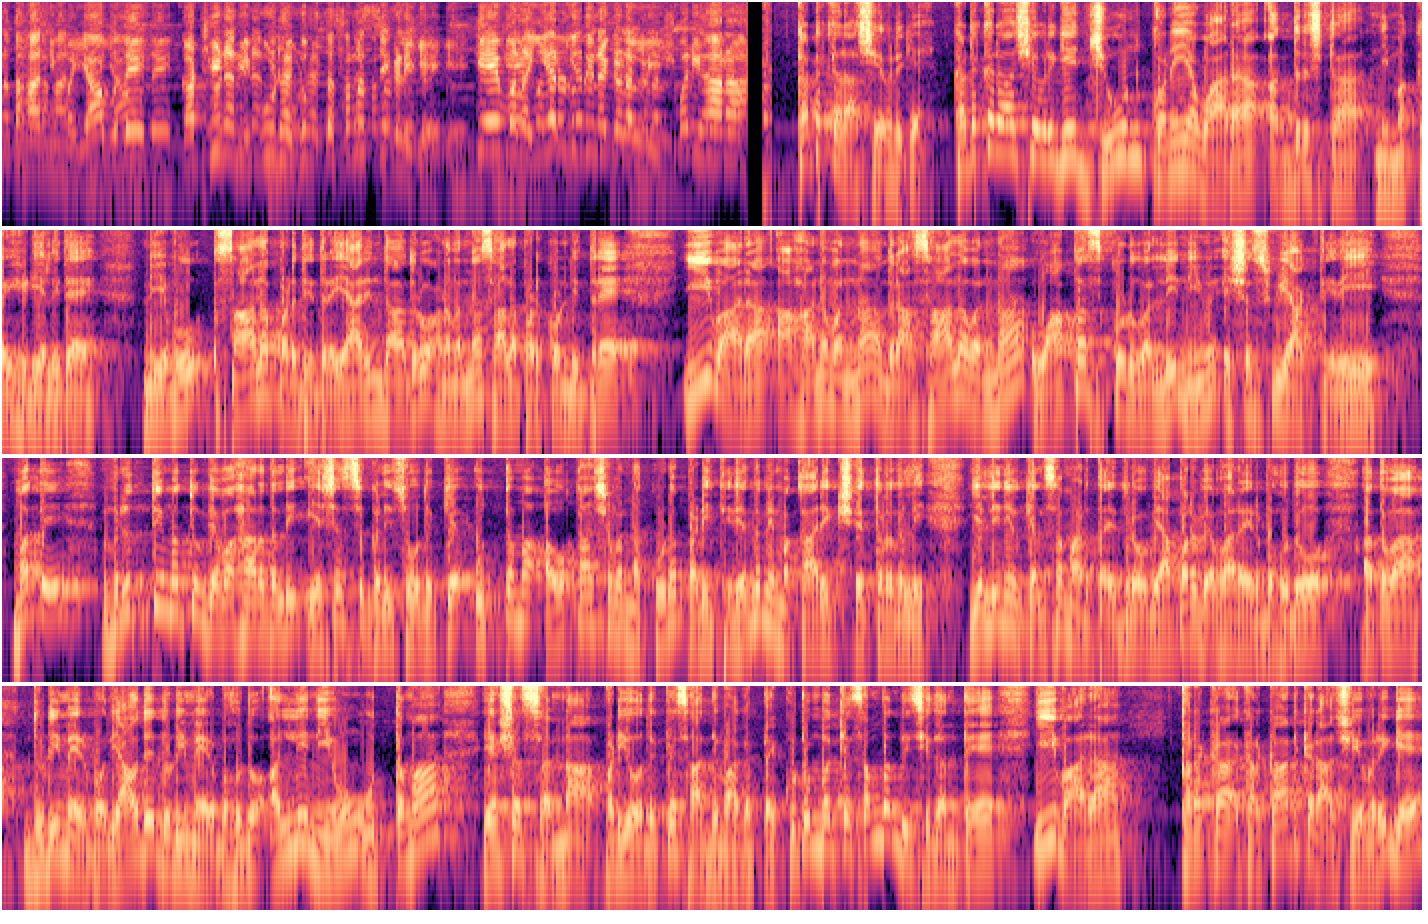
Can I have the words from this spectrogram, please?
ವಶೀಕರಣದಂತಹ ನಿಮ್ಮ ಯಾವುದೇ ಕಠಿಣ ನಿಗೂಢ ಗುಪ್ತ ಸಮಸ್ಯೆಗಳಿಗೆ ಕೇವಲ ಎರಡು ದಿನಗಳಲ್ಲಿ ಪರಿಹಾರ ಕಟಕ ರಾಶಿಯವರಿಗೆ. ಕಟಕ ರಾಶಿಯವರಿಗೆ ಜೂನ್ ಕೊನೆಯ ವಾರ ಅದೃಷ್ಟ ನಿಮ್ಮ ಕೈ ಹಿಡಿಯಲಿದೆ. ನೀವು ಸಾಲ ಪಡೆದಿದ್ರೆ, ಯಾರಿಂದಾದರೂ ಹಣವನ್ನು ಸಾಲ ಪಡ್ಕೊಂಡಿದ್ದರೆ ಈ ವಾರ ಆ ಹಣವನ್ನು, ಅಂದರೆ ಆ ಸಾಲವನ್ನು ವಾಪಸ್ ಕೊಡುವಲ್ಲಿ ನೀವು ಯಶಸ್ವಿ ಆಗ್ತೀರಿ ಮತ್ತು ವೃತ್ತಿ ಮತ್ತು ವ್ಯವಹಾರದಲ್ಲಿ ಯಶಸ್ಸು ಗಳಿಸೋದಕ್ಕೆ ಉತ್ತಮ ಅವಕಾಶವನ್ನು ಕೂಡ ಪಡಿತೀರಿ ಅಂದರೆ ನಿಮ್ಮ ಕಾರ್ಯಕ್ಷೇತ್ರದಲ್ಲಿ. ಎಲ್ಲಿ ನೀವು ಕೆಲಸ ಮಾಡ್ತಾ ಇದ್ರೋ, ವ್ಯಾಪಾರ ವ್ಯವಹಾರ ಇರಬಹುದು, ಅಥವಾ ದುಡಿಮೆ ಇರಬಹುದು ಯಾವುದೇ ದುಡಿಮೆ ಇರಬಹುದು, ಅಲ್ಲಿ ನೀವು ಉತ್ತಮ ಯಶಸ್ಸನ್ನು ಪಡೆಯೋದಕ್ಕೆ ಸಾಧ್ಯವಾಗುತ್ತೆ. ಕುಟುಂಬಕ್ಕೆ ಸಂಬಂಧಿಸಿದಂತೆ ಈ ವಾರ ಕರ್ಕ ಕರ್ಕಾಟಕ ರಾಶಿಯವರಿಗೆ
